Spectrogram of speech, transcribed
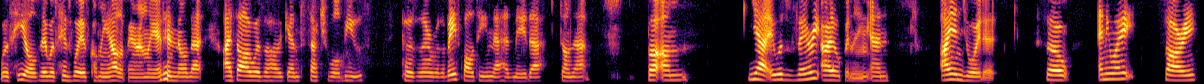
with heels. It was his way of coming out apparently. I didn't know that. I thought it was uh, against sexual abuse because there was a baseball team that had made that done that. But um yeah, it was very eye-opening and I enjoyed it. So anyway, sorry.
